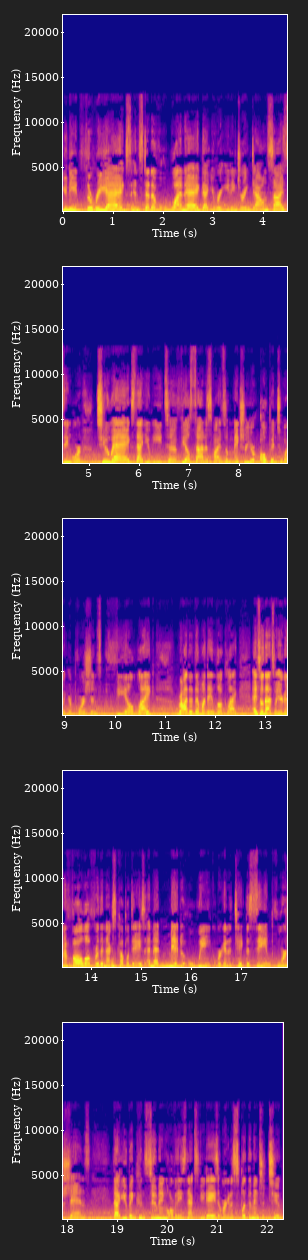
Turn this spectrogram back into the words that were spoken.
you need three eggs instead of one egg that you were eating during downsizing or two eggs that you eat to feel satisfied. So make sure you're open to what your portions feel like rather than what they look like. And so that's what you're going to follow for the next couple days. And then midweek, we're going to take the same portions that you've been consuming over these next few days and we're to split them into two.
